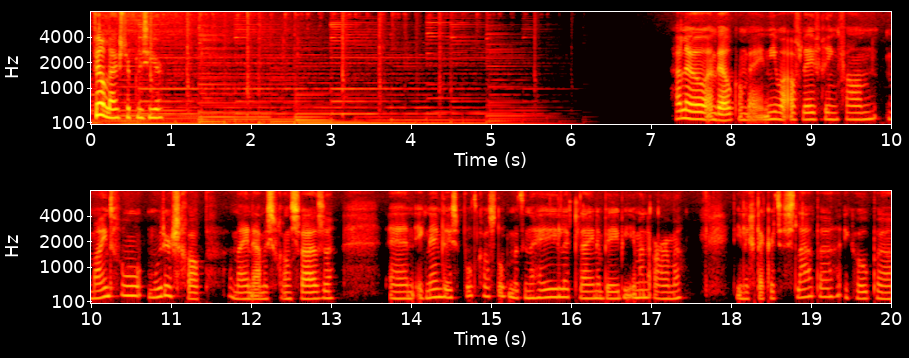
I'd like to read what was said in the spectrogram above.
Veel luisterplezier! Hallo en welkom bij een nieuwe aflevering van Mindful Moederschap. Mijn naam is Françoise en ik neem deze podcast op met een hele kleine baby in mijn armen. Die ligt lekker te slapen. Ik hoop uh,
